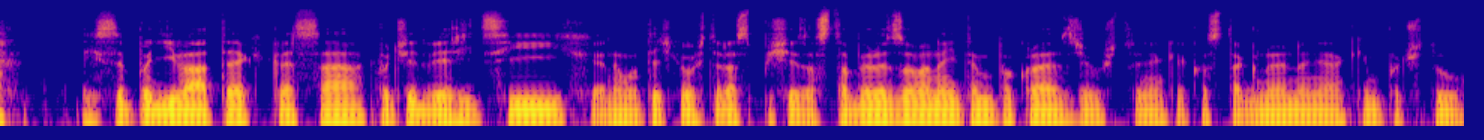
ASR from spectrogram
Když se podíváte, jak klesá počet věřících, nebo teďka už teda spíše zastabilizovaný ten pokles, že už to nějak jako stagnuje na nějakým počtu,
